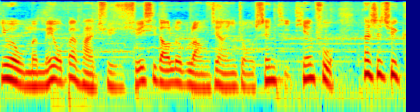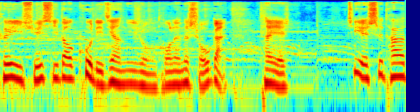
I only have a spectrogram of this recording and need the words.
因为我们没有办法去学习到勒布朗这样一种身体天赋，但是却可以学习到库里这样的一种投篮的手感，他也这也是他。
